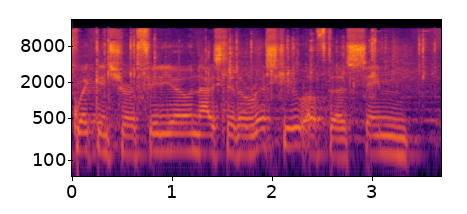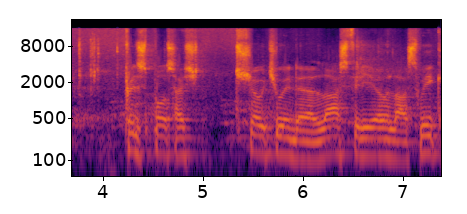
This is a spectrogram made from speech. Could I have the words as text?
Quick and short video, nice little rescue of the same principles I showed you in the last video last week.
